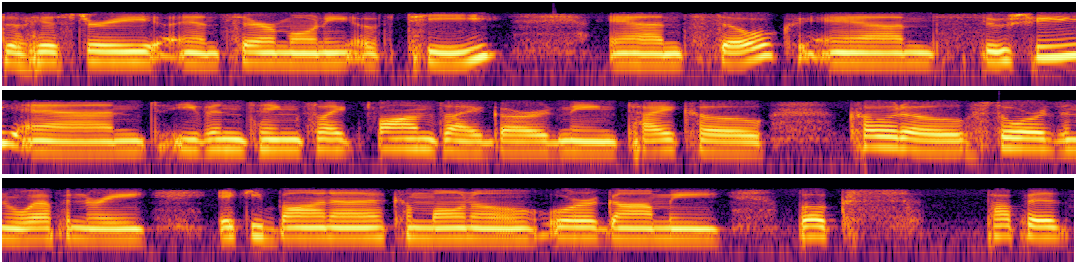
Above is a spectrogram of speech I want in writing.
the history and ceremony of tea and silk and sushi and even things like bonsai gardening, taiko, kodo, swords and weaponry, ikebana, kimono, origami, books, puppets,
